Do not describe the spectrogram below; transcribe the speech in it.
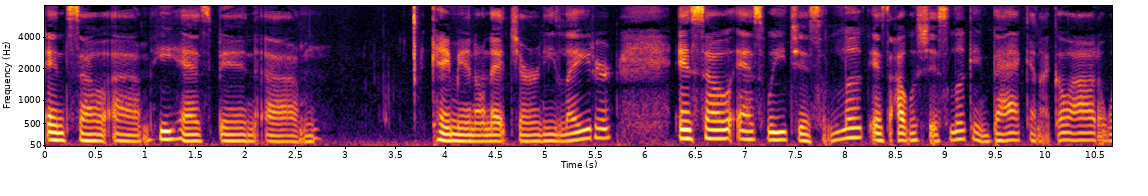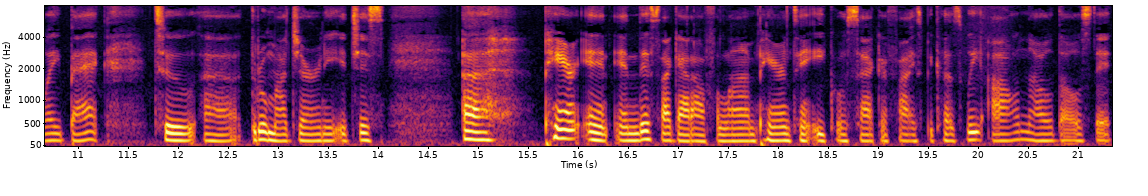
And so um, he has been, um, came in on that journey later. And so, as we just look, as I was just looking back, and I go all the way back to uh, through my journey, it just uh, parent and, and this I got off a line parenting equals sacrifice because we all know those that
